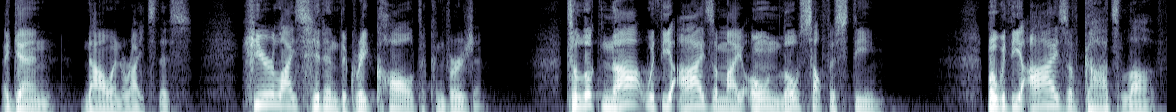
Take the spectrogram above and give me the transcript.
Again, Nouwen writes this Here lies hidden the great call to conversion to look not with the eyes of my own low self esteem, but with the eyes of God's love.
